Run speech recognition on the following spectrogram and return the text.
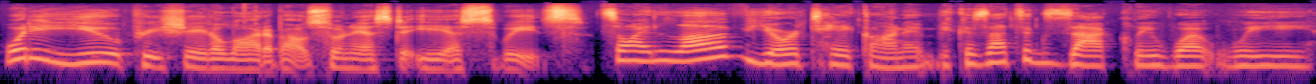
what do you appreciate a lot about Sonesta ES Suites? So I love your take on it because that's exactly what we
